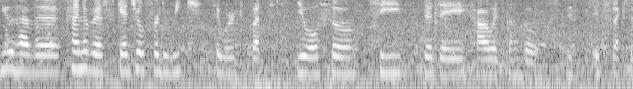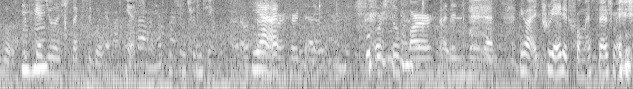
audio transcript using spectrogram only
you have a kind of a schedule for the week to work, but you also see the day how it's gonna go. It's, it's flexible. The mm-hmm. schedule is flexible. Yes. It's interesting. I also Yeah, I- never heard that. or so far, I didn't hear that. Yeah, I created for myself maybe.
